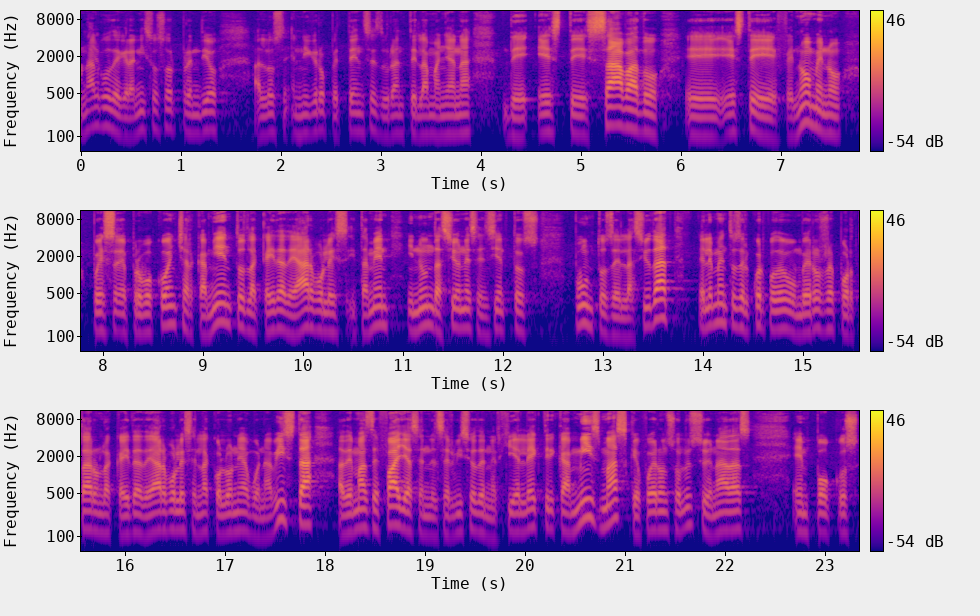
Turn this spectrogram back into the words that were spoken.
con algo de granizo sorprendió a los nigropetenses durante la mañana de este sábado. Eh, este fenómeno pues eh, provocó encharcamientos, la caída de árboles y también inundaciones en ciertos puntos de la ciudad. Elementos del cuerpo de bomberos reportaron la caída de árboles en la colonia Buenavista, además de fallas en el servicio de energía eléctrica mismas que fueron solucionadas en pocos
